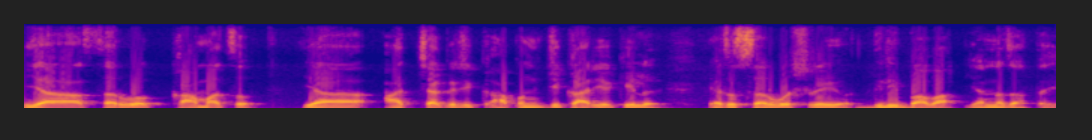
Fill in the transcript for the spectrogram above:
या सर्व कामाचं या आजच्या जे आपण जे कार्य केलं याचं सर्व श्रेय दिलीप बाबा यांना जात आहे.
